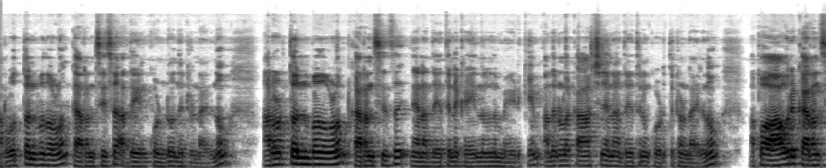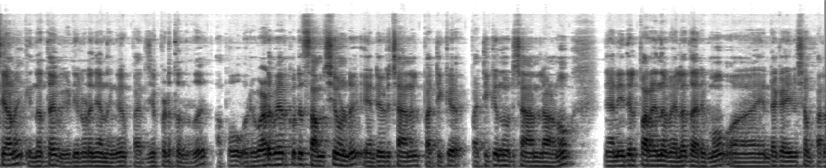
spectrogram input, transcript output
അറുപത്തൊൻപതോളം കറൻസീസ് അദ്ദേഹം കൊണ്ടുവന്നിട്ടുണ്ടായിരുന്നു. അറുപത്തൊൻപതോളം കറൻസീസ് ഞാൻ അദ്ദേഹത്തിന്റെ കയ്യിൽ നിന്ന് മേടിക്കുകയും അതിനുള്ള കാശ് ഞാൻ അദ്ദേഹത്തിന് കൊടുത്തിട്ടുണ്ടായിരുന്നു. അപ്പോൾ ആ ഒരു കറൻസിയാണ് ഇന്നത്തെ വീഡിയോയിലൂടെ ഞാൻ നിങ്ങൾക്ക് പരിചയപ്പെടുത്തുന്നത്. അപ്പോൾ ഒരുപാട് പേർക്കൊരു സംശയമുണ്ട് എന്റെ ഒരു ചാനൽ പറ്റിക്ക പറ്റിക്കുന്ന ഒരു ചാനലാണോ? ഞാൻ ഇതിൽ പറയുന്ന വില തരുമോ? എന്റെ കൈവശം പല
